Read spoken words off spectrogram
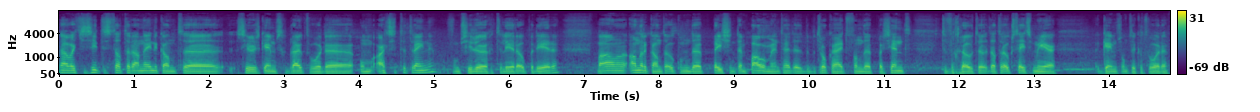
Nou, wat je ziet is dat er aan de ene kant uh, serious games gebruikt worden om artsen te trainen. Of om chirurgen te leren opereren. Maar aan de andere kant ook om de patient empowerment, hè, de betrokkenheid van de patiënt te vergroten. Dat er ook steeds meer games ontwikkeld worden.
